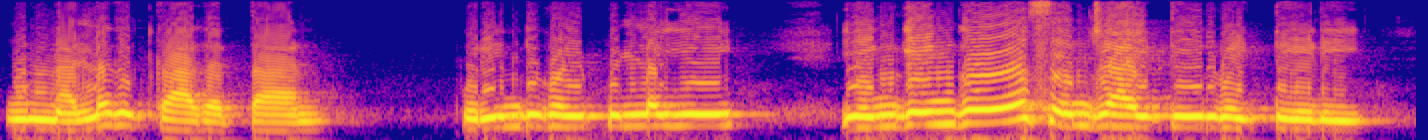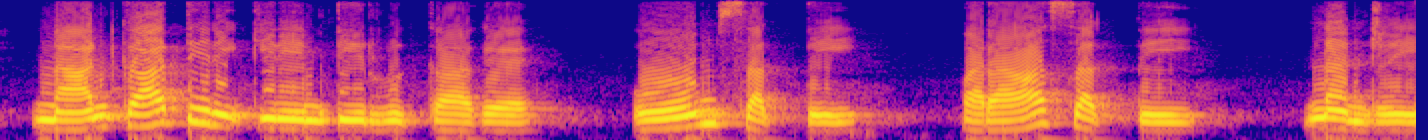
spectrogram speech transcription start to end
உன் நல்லதுக்காகத்தான். புரிந்துகொள் பிள்ளையே. எங்கெங்கோ சென்றாய் தீர்வை தேடி. நான் காத்திருக்கிறேன் தீர்வுக்காக. ஓம் சக்தி பராசக்தி நன்றி.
